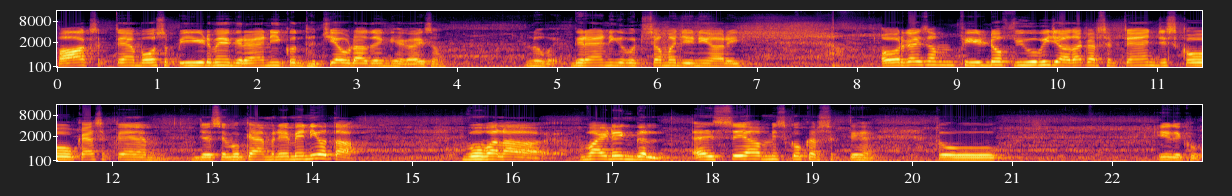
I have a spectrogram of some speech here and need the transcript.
भाग सकते हैं, बहुत स्पीड में ग्रहणी को धचिया उड़ा देंगे गाइस हम। नो भाई ग्रहणी को कुछ समझ ही नहीं आ रही। और गाइस हम फ़ील्ड ऑफ़ व्यू भी ज़्यादा कर सकते हैं, जिसको कह सकते हैं, जैसे वो कैमरे में नहीं होता, वो वाला वाइड एंगल ऐसे हम इसको कर सकते हैं। तो ये देखो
